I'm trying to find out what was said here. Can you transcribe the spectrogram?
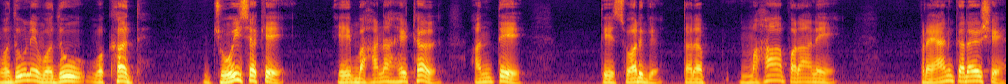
વધુને વધુ વખત જોઈ શકે એ બહાના હેઠળ અંતે તે સ્વર્ગ તરફ મહાપરાને પ્રયાણ કરે છે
